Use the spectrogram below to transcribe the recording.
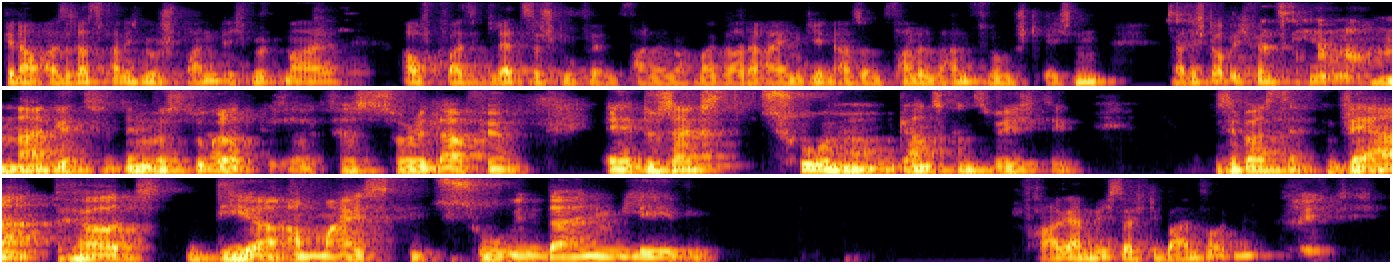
genau, also das fand ich nur spannend. Ich würde mal auf quasi die letzte Stufe im Funnel nochmal gerade eingehen, also im Funnel in Anführungsstrichen, weil ich glaube, ich finde es cool. Ich habe noch ein Nugget zu dem, was du ja. gerade gesagt hast. Sorry dafür. Äh, du sagst zuhören, ganz, ganz wichtig. Sebastian, wer hört dir am meisten zu in deinem Leben? Frage an mich, soll ich die beantworten? Richtig.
